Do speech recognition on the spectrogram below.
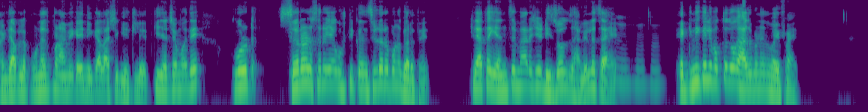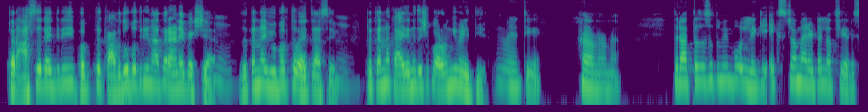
अगदी आपल्या पुण्यात पण आम्ही काही निकाल असे घेतलेत की ज्याच्यामध्ये कोर्ट सरळ सरळ या गोष्टी कन्सिडर पण करते की आता यांचं मॅरेज हे डिझॉल्व्ह झालेलंच आहे. टेक्निकली फक्त दोघं हजबंड अँड वाईफ आहेत. तर असं काहीतरी फक्त कागदोपत्री नातं राहण्यापेक्षा जर त्यांना विभक्त व्हायचं असेल. तर त्यांना कायद्याने तशी परवानगी मिळते मिळतीये. हा हा हा. तर आता जसं तुम्ही बोलले की एक्स्ट्रा मॅरिटल अफेअर्स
